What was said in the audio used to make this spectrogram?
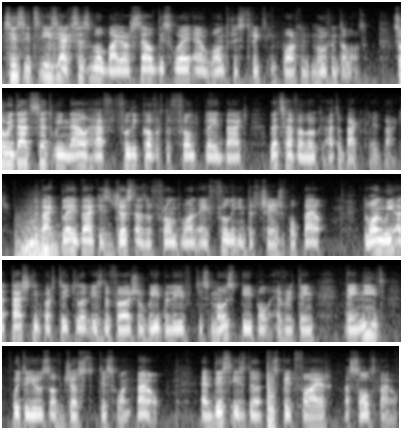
Since it's easy accessible by yourself this way and won't restrict important movement a lot. So with that said we now have fully covered the front plate bag, let's have a look at the back plate bag. The back plate bag is just as the front one a fully interchangeable panel. The one we attached in particular is the version we believe gives most people everything they need with the use of just this one panel. And this is the Spitfire Assault panel.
